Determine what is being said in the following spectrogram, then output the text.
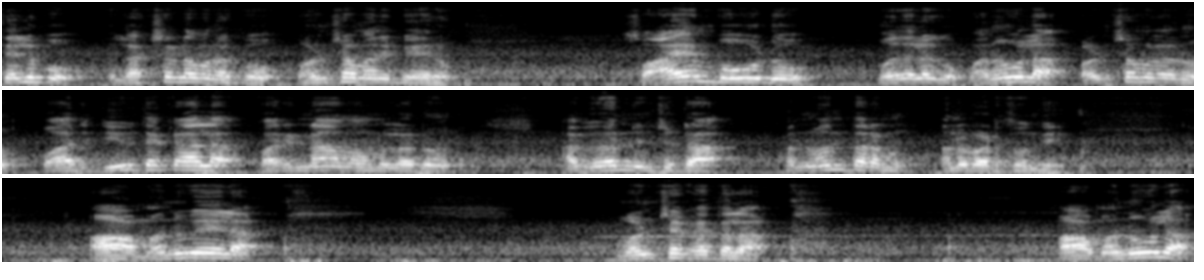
తెలుపు లక్షణమునకు వంశమని పేరు. స్వయంభువుడు మొదలగు మనువుల వంశములను వారి జీవితకాల పరిణామములను అభివర్ణించుట మన్వంతరం అనబడుతుంది. ఆ మనువేల వంశకథల ఆ మనువుల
